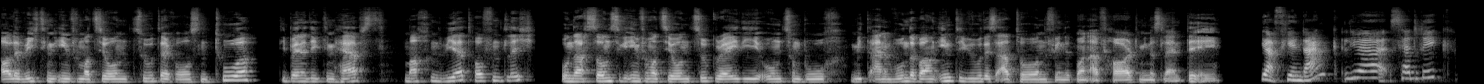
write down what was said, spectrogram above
alle wichtigen Informationen zu der großen Tour, die Benedikt im Herbst machen wird, hoffentlich und auch sonstige Informationen zu Grady und zum Buch mit einem wunderbaren Interview des Autoren findet man auf hard-land.de. Ja, vielen Dank, lieber Cedric.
